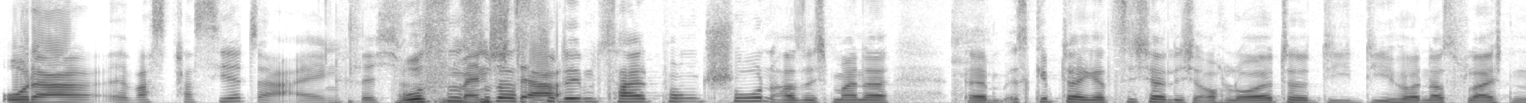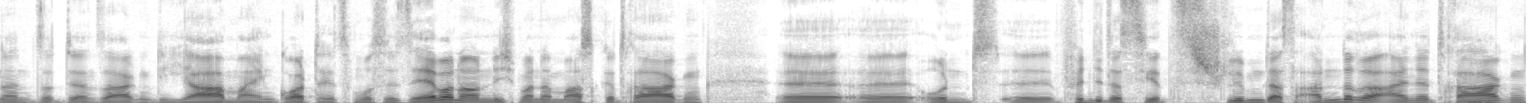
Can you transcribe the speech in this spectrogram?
Oder äh, was passiert da eigentlich? Wusstest Mensch, du das zu dem Zeitpunkt schon? Also ich meine, ähm, es gibt ja jetzt sicherlich auch Leute, die, die hören das vielleicht und dann, dann sagen die, ja, mein Gott, jetzt muss sie selber noch nicht mal eine Maske tragen äh, äh, und äh, finde das jetzt schlimm, dass andere eine tragen.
